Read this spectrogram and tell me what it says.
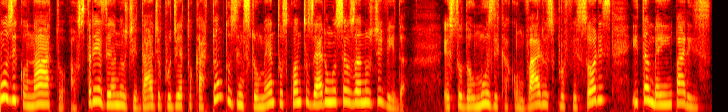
Músico nato, aos 13 anos de idade podia tocar tantos instrumentos quantos eram os seus anos de vida. Estudou música com vários professores e também em Paris.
